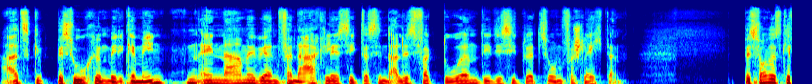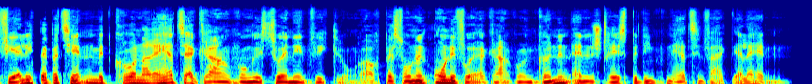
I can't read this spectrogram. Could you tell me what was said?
Arztbesuche und Medikamenteneinnahme werden vernachlässigt. Das sind alles Faktoren, die die Situation verschlechtern. Besonders gefährlich bei Patienten mit koronarer Herzerkrankung ist so eine Entwicklung. Auch Personen ohne Vorerkrankungen können einen stressbedingten Herzinfarkt erleiden.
